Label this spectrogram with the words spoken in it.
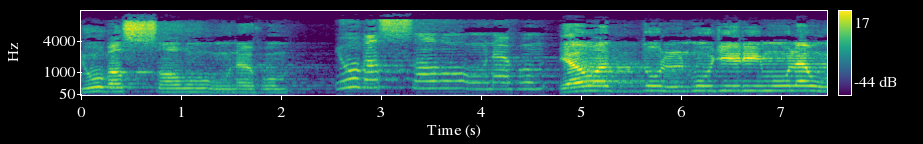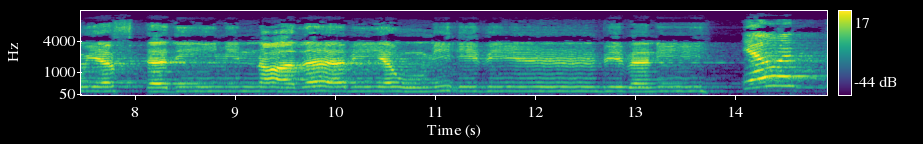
يبصرونهم يبصرونهم. يود المجرم لو يفتدي من عذاب يومئذ ببنيه. يود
